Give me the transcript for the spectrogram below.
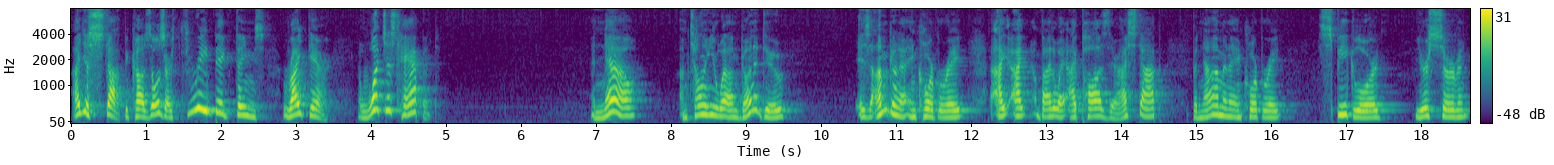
I just stop because those are three big things right there. And what just happened? And now, I'm telling you what I'm going to do is I'm going to incorporate. I, I, by the way, I pause there. I stop, but now I'm going to incorporate. Speak, Lord. Your servant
